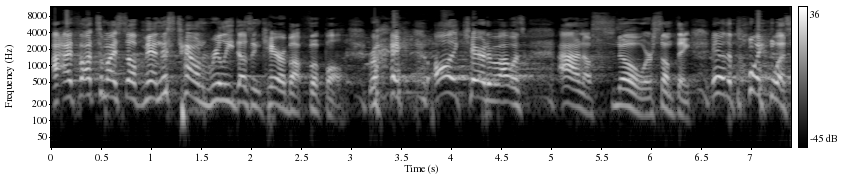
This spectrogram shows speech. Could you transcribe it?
I, I thought to myself, man, this town really doesn't care about football, right? All it cared about was, I don't know, snow or something. You know, the point was,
